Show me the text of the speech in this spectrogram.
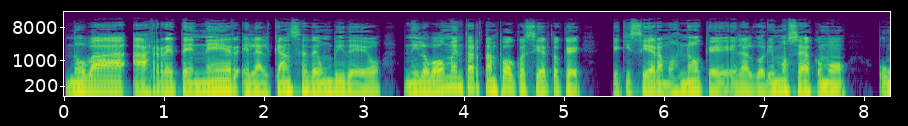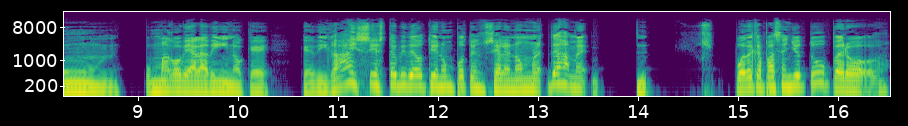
no va a retener el alcance de un video ni lo va a aumentar tampoco. Es cierto que, quisiéramos, ¿no? Que el algoritmo sea como un, un mago de Aladino que, que diga, ay, si este video tiene un potencial enorme, déjame, puede que pase en YouTube, pero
